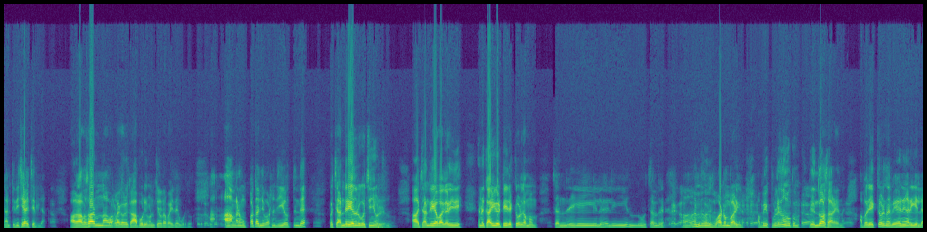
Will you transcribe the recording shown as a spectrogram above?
ഞാൻ തിരിച്ചയച്ചിട്ടില്ല. അത് അവസാനം എന്നാ മക്കളെ ഒരു കാപ്പൊടി നമ്മൾ ചില്ലറ പൈസയും കൊടുത്തു. ആ അങ്ങനെ മുപ്പത്തഞ്ച് വർഷം ജീവിതത്തിന്റെ. ഇപ്പോൾ ചന്ദ്രിക എന്നൊരു കൊച്ചിഞ്ഞ് ഇരുന്നു. ആ ചന്ദ്രിക പകരി എന്നെ കൈ കെട്ടി രക്തം കൊടുക്കുമ്പം ചന്ദ്രികയിലലിയുന്നു ചന്ദ്ര പാട്ടും പാടി അപ്പോൾ ഈ പിള്ളേർ നോക്കും എന്തുവാ സാറേ എന്ന്. അപ്പോൾ രക്തം എടുക്കുന്ന വേദന അറിയില്ല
